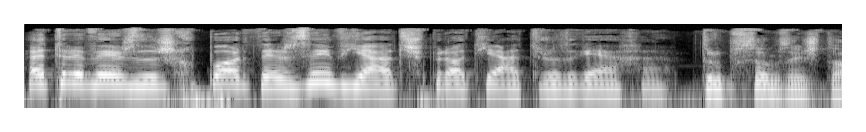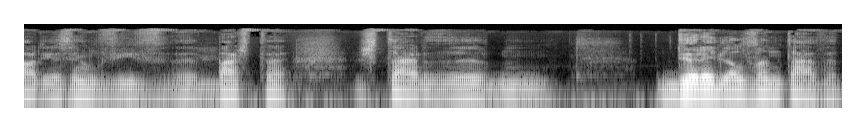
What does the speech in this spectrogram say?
através dos repórteres enviados para o teatro de guerra. Tropeçamos em histórias em Lviv. Basta estar de, de orelha levantada.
